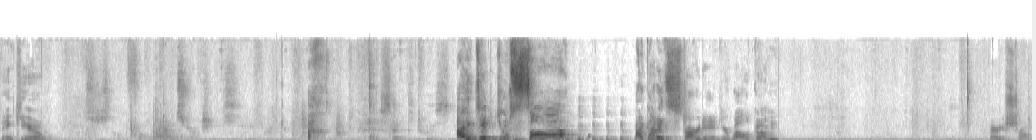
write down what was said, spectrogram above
Thank you. I did. You saw. I got it started. You're welcome. Very strong.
